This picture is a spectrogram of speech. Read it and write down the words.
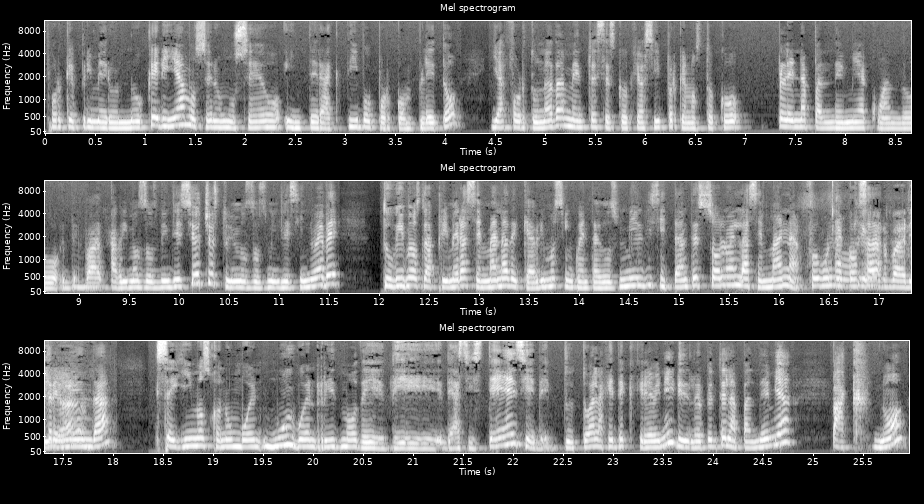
porque primero no queríamos ser un museo interactivo por completo y afortunadamente se escogió así porque nos tocó plena pandemia cuando abrimos 2018, estuvimos 2019, tuvimos la primera semana de que abrimos 52 mil visitantes solo en la semana. Fue una cosa tremenda. Seguimos con un buen, muy buen ritmo de, de, de asistencia y de, toda la gente que quería venir y de repente en la pandemia, ¡pac! ¿no?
